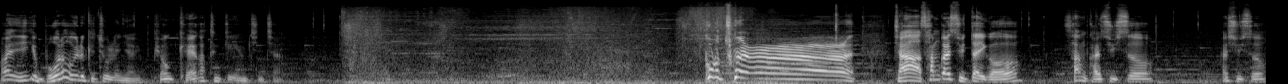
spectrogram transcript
아니 이게 뭐라고 이렇게 쫄리냐. 병 개 같은 게임 진짜. 그렇지! 자 3 갈 수 있다 이거. 3 갈 수 있어. 할 수 있어.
